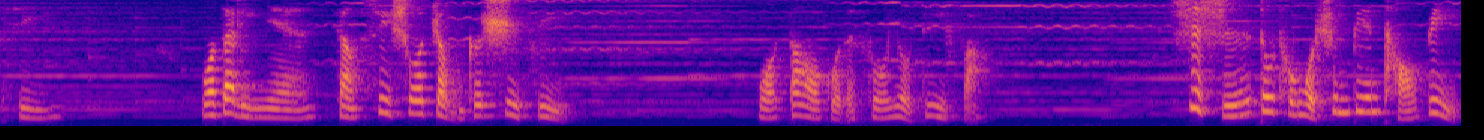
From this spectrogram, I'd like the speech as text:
披。我在里面想叙说整个世纪，我到过的所有地方，事实都从我身边逃避。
